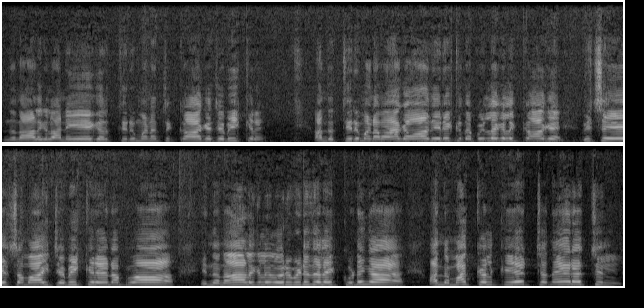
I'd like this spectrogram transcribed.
இந்த நாளுகள் அநேகர் திருமணத்துக்காக ஜெபிக்கிறேன். அந்த திருமணமாகாது இருக்கிற பிள்ளைகளுக்காக. விசேஷமாய் ஜெபிக்கிறேன் அப்பா. இந்த நாளுகளில் ஒரு விடுதலை கொடுங்க. அந்த மக்களுக்கு ஏற்ற நேரத்தில்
